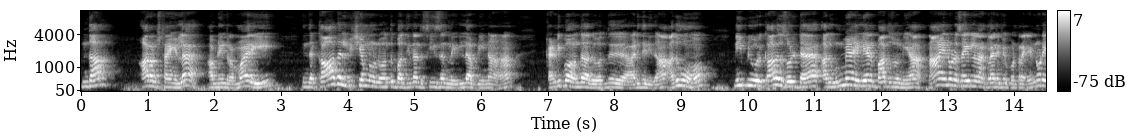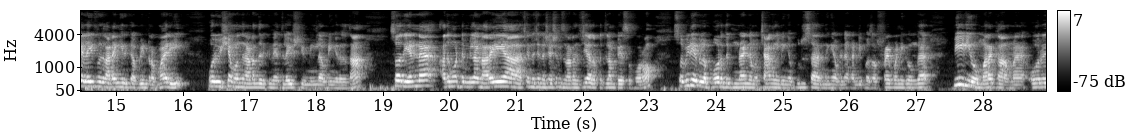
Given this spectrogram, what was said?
இந்தா ஆரம்பிச்சிட்டாங்கல்ல அப்படின்ற மாதிரி இந்த காதல் விஷயம்னு ஒன்று வந்து பார்த்திங்கன்னா அந்த சீசனில் இல்லை அப்படின்னா கண்டிப்பாக வந்து அது வந்து அடிதடி தான் அதுவும் நீ இப்படி ஒரு காதல் சொல்லிட்ட அது உண்மையாக இல்லையான்னு பார்த்து சொன்னியா? நான் என்னோட சைடில் நான் கிளாரிஃபை பண்ணுறேன் என்னுடைய லைஃப் இதில் அடங்கியிருக்கு அப்படின்ற மாதிரி ஒரு விஷயம் வந்து நடந்திருக்கு நேற்று லைவ் ஸ்ட்ரீமிங்கில் அப்படிங்கிறது தான். ஸோ அது என்ன? அது மட்டும் இல்லை நிறையா சின்ன சின்ன செஷன்ஸ் நடந்துச்சு. அதை பற்றிலாம் பேச போகிறோம் ஸோ வீடியோக்குள்ளே போகிறதுக்கு முன்னாடி நம்ம சேனல் நீங்கள் புதுசாக இருந்தீங்க அப்படின்னா கண்டிப்பாக சப்ஸ்கிரைப் பண்ணிக்கோங்க. வீடியோ மறக்காமல் ஒரு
